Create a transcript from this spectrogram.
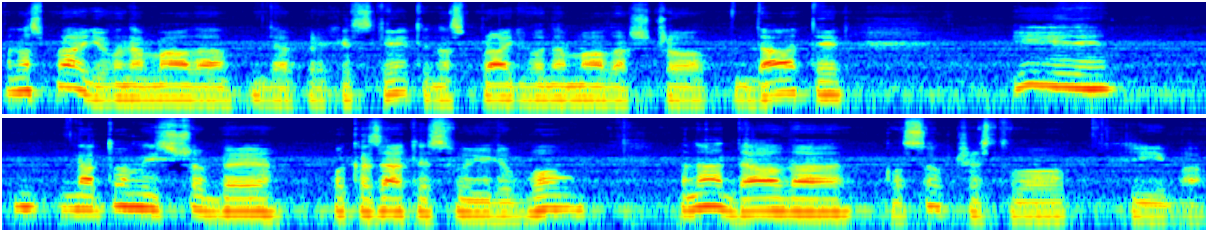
А насправді вона мала де прихистити, насправді вона мала що дати. І натомість, щоб показати свою любов, вона дала кусок чистого хліба.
